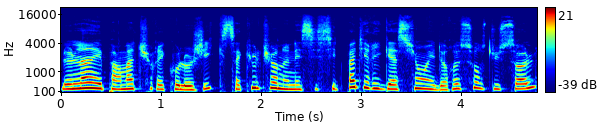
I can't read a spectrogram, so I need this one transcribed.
Le lin est par nature écologique, sa culture ne nécessite pas d'irrigation et de ressources du sol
